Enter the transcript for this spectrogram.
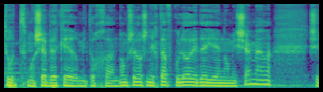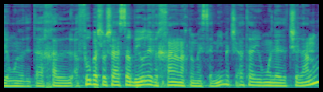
תות, משה בקר, מתוך האלבום שלו שנכתב כולו על ידי נעמי שמר, שיום הולדתה חל אף הוא ב-13 ביולי, וכאן אנחנו מסיימים את שעת היום הולדת שלנו.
